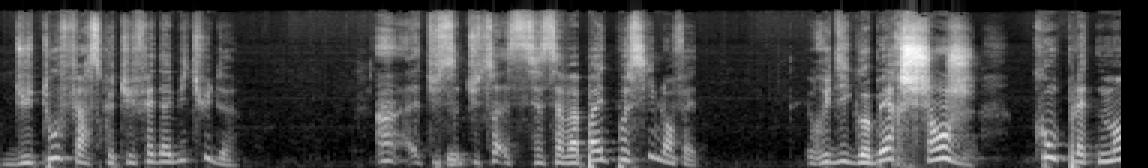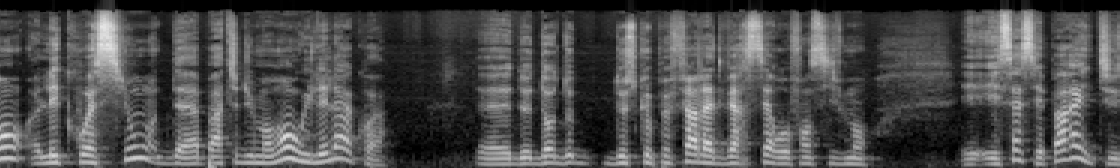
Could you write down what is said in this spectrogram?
du tout faire ce que tu fais d'habitude. Hein, ça, ne va pas être possible, en fait. Rudy Gobert change complètement l'équation à partir du moment où il est là, quoi. Euh, de, ce que peut faire l'adversaire offensivement. Et, ça, c'est pareil. Il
